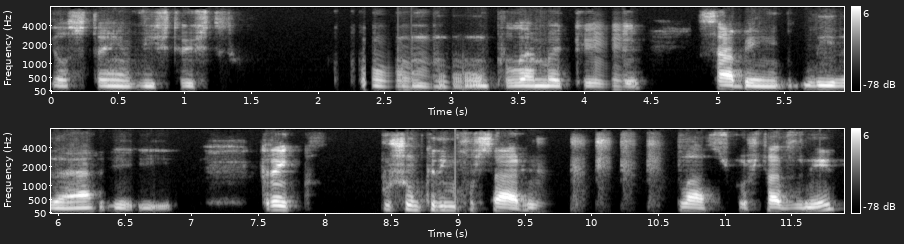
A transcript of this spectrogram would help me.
eles têm visto isto como um problema que sabem lidar e, e creio que puxou um bocadinho forçar os laços com os Estados Unidos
